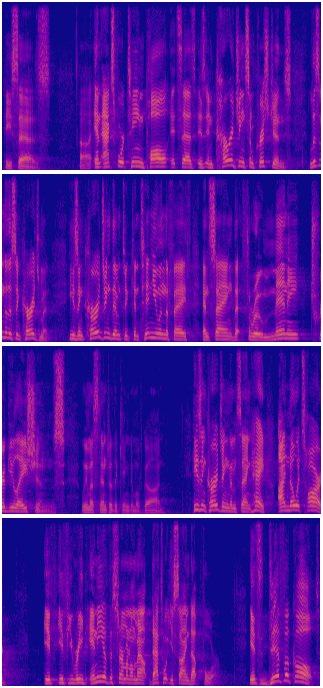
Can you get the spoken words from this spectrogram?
he says. Uh, in Acts 14, Paul, it says, is encouraging some Christians. Listen to this encouragement. He is encouraging them to continue in the faith and saying that through many tribulations, we must enter the kingdom of God. He's encouraging them, saying, Hey, I know it's hard. If, if you read any of the Sermon on the Mount, that's what you signed up for. It's difficult.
